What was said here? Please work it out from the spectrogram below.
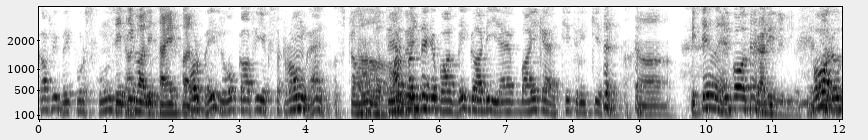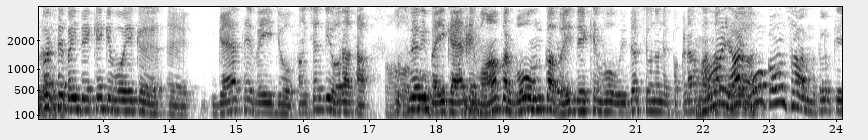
کافی بھائی پرسکون سٹی والی سائیڈ پر۔ اور بھائی لوگ کافی ایک سٹرونگ ہیں۔ سٹرونگ ہاں۔ ہوتے ہیں ہر بندے کے پاس بھائی گاڑی ہے بائیک ہے اچھی طریقے سے۔ ہاں۔ فٹے ہوئے ہیں۔ بہت پیاری ویڈیو بہت اچھا۔ اوپر سے بھائی دیکھیں کہ وہ ایک گئے تھے بھائی جو فنکشن بھی ہو رہا تھا ہاں۔ اس میں بھی بھائی گئے تھے۔ وہاں پر وہ ان کا اچھا۔ بھائی دیکھیں وہ ادھر سے انہوں نے پکڑا ہاں یار وہ کون سا مطلب کہ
